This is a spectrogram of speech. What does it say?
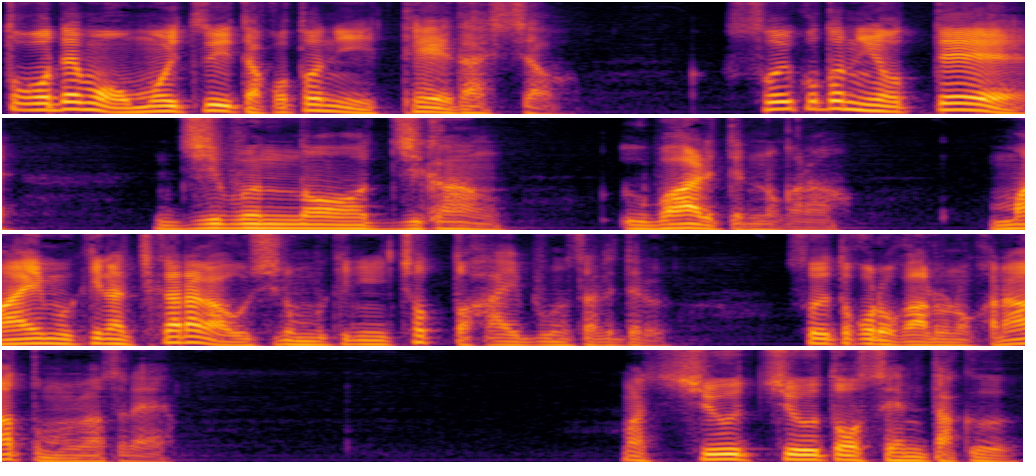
とでも思いついたことに手出しちゃう。そういうことによって、自分の時間、奪われてるのかな。前向きな力が後ろ向きにちょっと配分されてる。そういうところがあるのかなと思いますね。まあ、集中と選択。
